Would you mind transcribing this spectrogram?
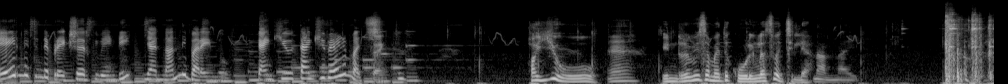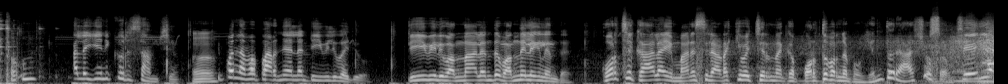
എയർനെറ്റിന്റെ പ്രേക്ഷകർക്ക് വേണ്ടി ഞാൻ നന്ദി പറയുന്നു. Thank you thank you very much അയ്യോ. ഏ, ഇന്റർവ്യൂ സമയത്ത് കൂളിംഗ് ഗ്ലാസ് വെച്ചില്ല. നന്നായി. അല്ല എനിക്കൊരു സംശയം. ആ. ഇപ്പൊ നമ്മ പറഞ്ഞെല്ലാം ടി വിയിൽ വരുമോ ടി വിയിൽ വന്നാലെന്ത് വന്നില്ലെങ്കിൽ എന്ത് കുറച്ച് കാലായി മനസ്സിൽ അടക്കി വെച്ചിരുന്നൊക്കെ പുറത്തു പറഞ്ഞപ്പോ എന്തൊരു ആശ്വാസം ശരിയാ.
